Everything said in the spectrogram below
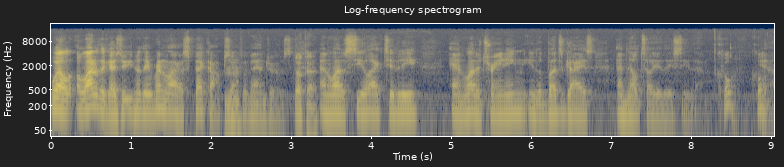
Well, a lot of the guys, you know, they run a lot of spec ops mm-hmm. off of Andros. Okay. And a lot of SEAL activity and a lot of training. You know, the BUD/S guys, and they'll tell you they see them. Cool, cool. Yeah.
